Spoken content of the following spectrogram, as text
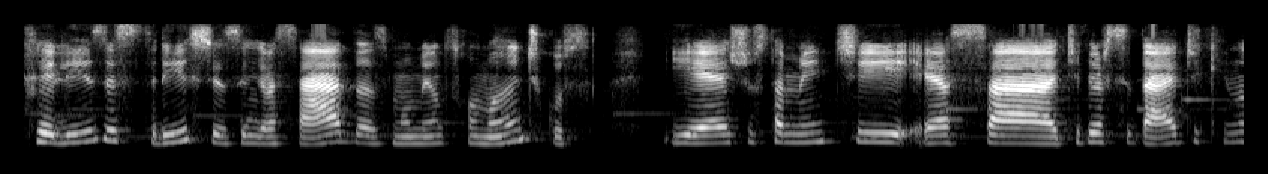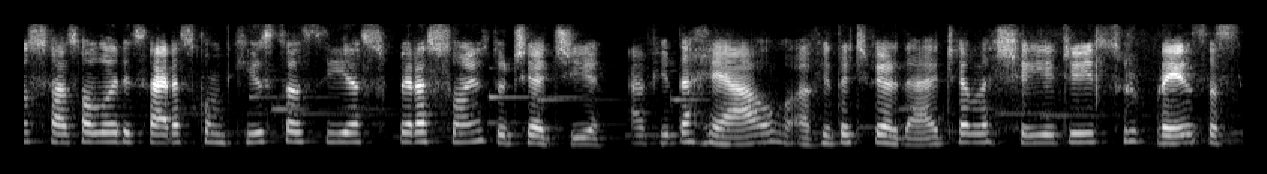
felizes, tristes, engraçadas, momentos românticos e é justamente essa diversidade que nos faz valorizar as conquistas e as superações do dia a dia. A vida real, a vida de verdade, ela é cheia de surpresas.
